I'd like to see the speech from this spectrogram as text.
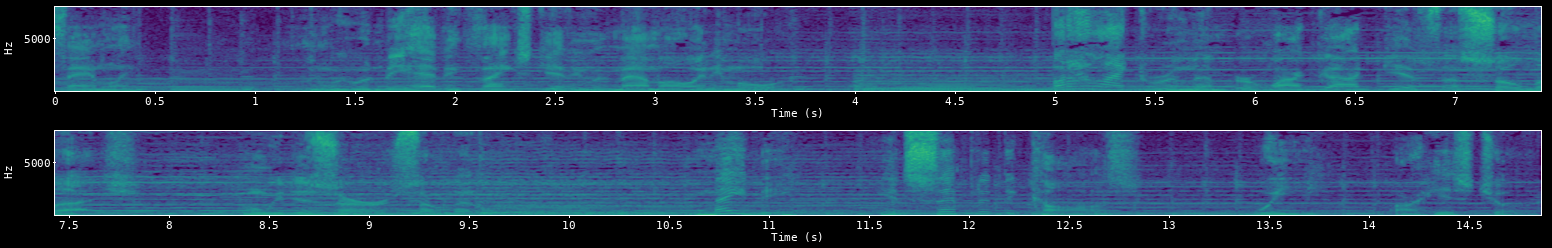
Our family, and we wouldn't be having Thanksgiving with Mamaw anymore. But I like to remember why God gives us so much when we deserve so little. Maybe it's simply because we are His children.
